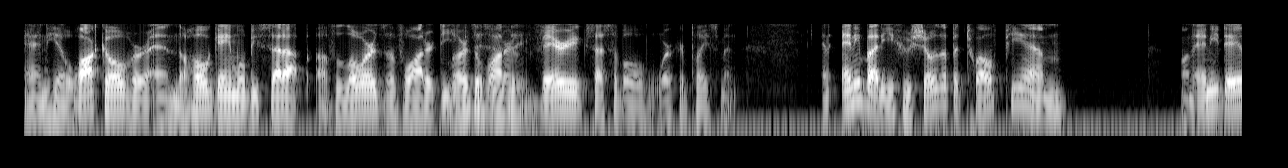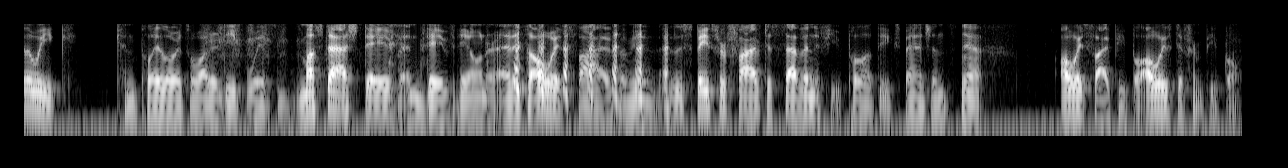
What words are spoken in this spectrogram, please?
And he'll walk over, and the whole game will be set up of Lords of Waterdeep. Lords of This is a Waterdeep. very accessible worker placement. And anybody who shows up at 12 p.m. on any day of the week can play Lords of Waterdeep with Mustache Dave and Dave the owner, and it's always five. I mean, there's space for five to seven if you pull out the expansions. Yeah. Always five people, always different people.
